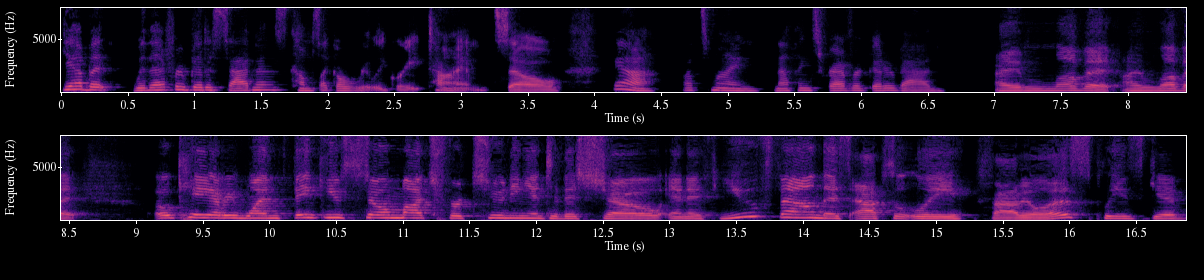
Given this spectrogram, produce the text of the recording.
yeah, but with every bit of sadness comes like a really great time. So yeah, that's mine. Nothing's forever, good or bad. I love it. I love it. Okay, everyone, thank you so much for tuning into this show. And if you found this absolutely fabulous, please give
